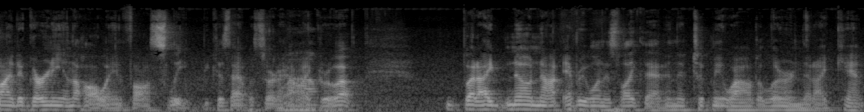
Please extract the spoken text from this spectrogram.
find a gurney in the hallway and fall asleep because that was sort of how I grew up. But I know not everyone is like that, and it took me a while to learn that I can't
